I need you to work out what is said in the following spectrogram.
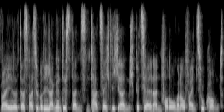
weil das, was über die langen Distanzen tatsächlich an speziellen Anforderungen auf einen zukommt,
